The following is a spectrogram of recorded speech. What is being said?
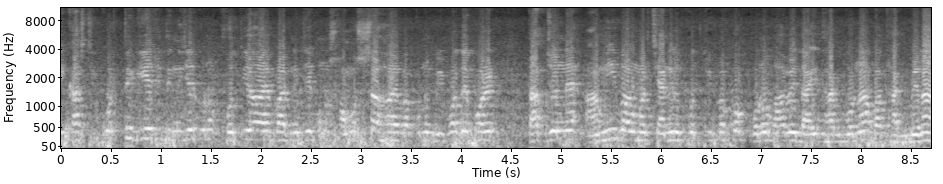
এই কাজটি করতে গিয়ে যদি নিজের কোনো ক্ষতি হয় বা নিজের কোনো সমস্যা হয় বা কোনো বিপদে পড়ে তার জন্য আমি বা আমার চ্যানেল কর্তৃপক্ষ কোনোভাবে দায়ী থাকব না বা থাকবে না।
